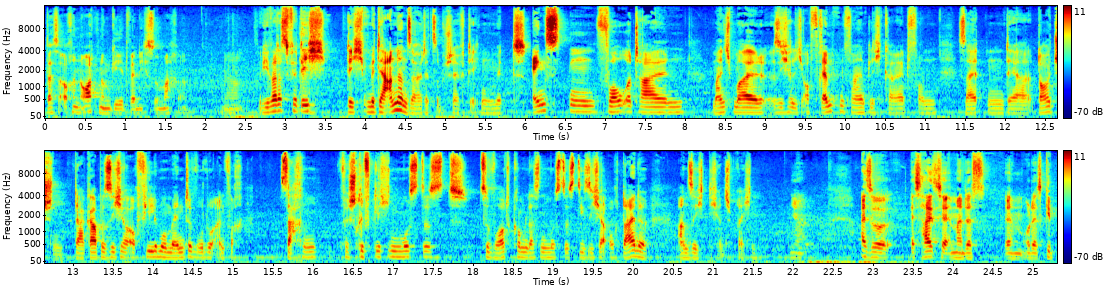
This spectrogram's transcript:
das auch in Ordnung geht, wenn ich so mache. Ja. Wie war das für dich, dich mit der anderen Seite zu beschäftigen? Mit Ängsten, Vorurteilen, manchmal sicherlich auch Fremdenfeindlichkeit von Seiten der Deutschen. Da gab es sicher auch viele Momente, wo du einfach Sachen verschriftlichen musstest, zu Wort kommen lassen musstest, die sicher auch deine Ansicht nicht entsprechen. Ja. Also es heißt ja immer, dass, ähm, oder es gibt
